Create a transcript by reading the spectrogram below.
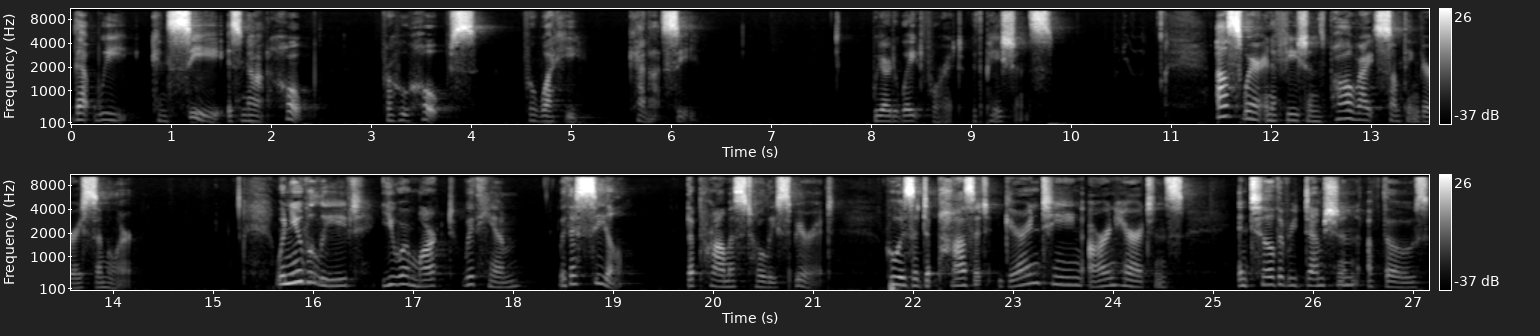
that we can see is not hope for who hopes for what he cannot see. We are to wait for it with patience. Elsewhere in Ephesians, Paul writes something very similar. When you believed, you were marked with him with a seal, the promised Holy Spirit, who is a deposit guaranteeing our inheritance until the redemption of those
